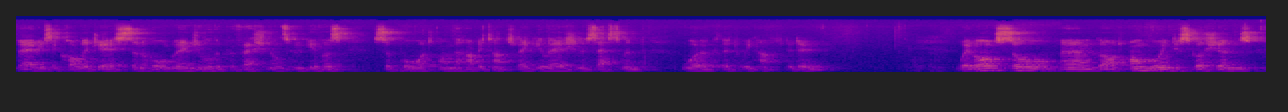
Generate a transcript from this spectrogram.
various ecologists and a whole range of other professionals who give us support on the habitats regulation assessment work that we have to do. We're also um, got ongoing discussions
